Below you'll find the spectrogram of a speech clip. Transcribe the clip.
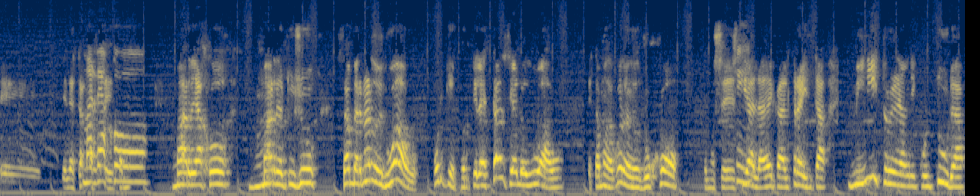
de, la Mar de Ajó, Mar de Ajó, Mar del Tuyú, San Bernardo de Duau. ¿Por qué? Porque la estancia de los Duau, estamos de acuerdo, los Dujó, como se decía en la década del 30, ministro de la Agricultura,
